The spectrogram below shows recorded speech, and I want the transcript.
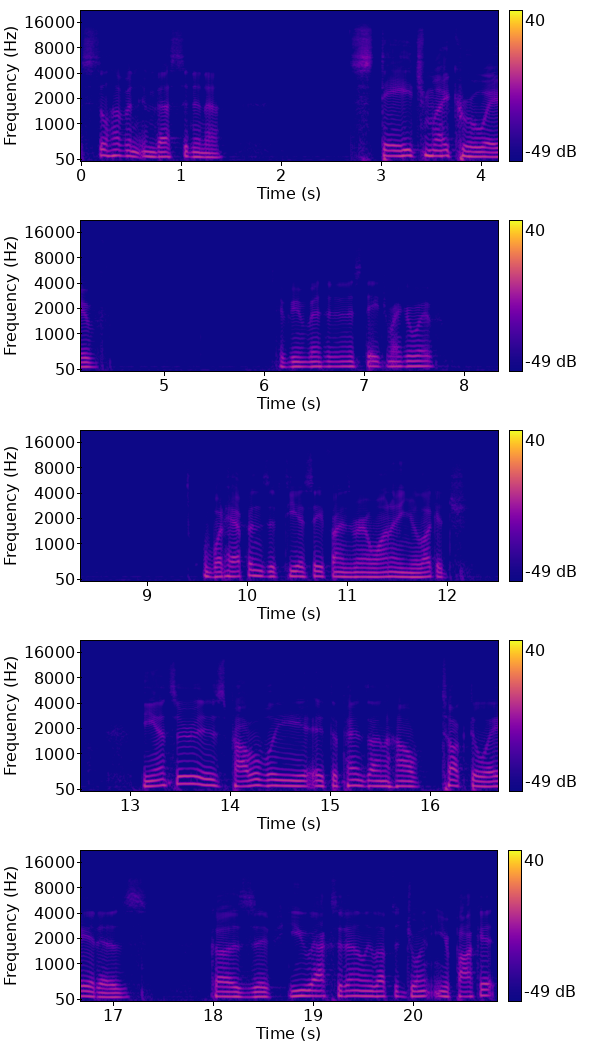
still haven't invested in a stage microwave. Have you invented in a stage microwave? What happens if TSA finds marijuana in your luggage? The answer is probably it depends on how tucked away it is. Because if you accidentally left a joint in your pocket,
